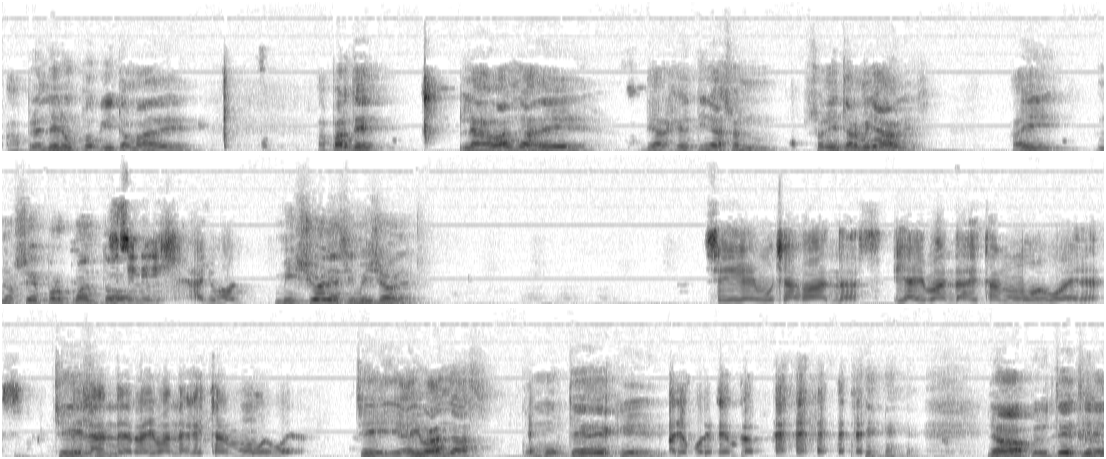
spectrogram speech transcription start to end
aprender un poquito más de... Aparte, las bandas de, de Argentina son, son interminables. Hay no sé por cuánto, Sí, hay un montón. millones y millones. Sí, hay muchas bandas. Y hay bandas que están muy buenas. Sí, Del sí. Under hay bandas que están muy buenas. Sí, y hay bandas como ustedes que... Varios, por ejemplo. No, pero ustedes tienen,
